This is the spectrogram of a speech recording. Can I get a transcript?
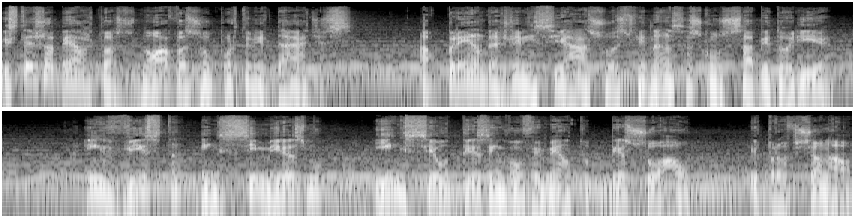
Esteja aberto às novas oportunidades. Aprenda a gerenciar suas finanças com sabedoria. Invista em si mesmo e em seu desenvolvimento pessoal e profissional.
